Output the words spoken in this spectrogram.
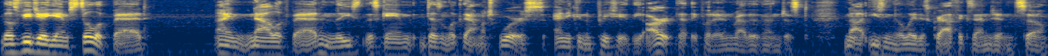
those VGA games still look bad. I now look bad, and these this game doesn't look that much worse, and you can appreciate the art that they put in rather than just not using the latest graphics engine. So,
